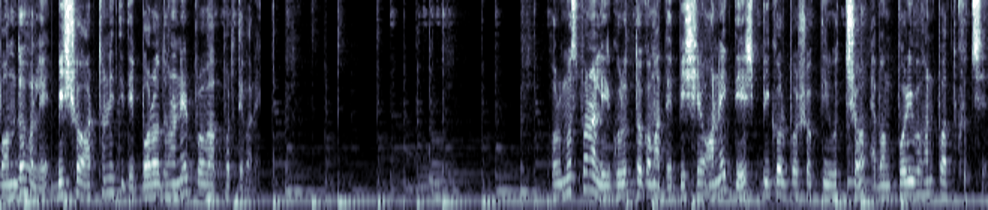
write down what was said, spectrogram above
বন্ধ হলে বিশ্ব অর্থনীতিতে বড় ধরনের প্রভাব পড়তে পারে। হরমুজ প্রণালীর গুরুত্ব কমাতে বিশ্বে অনেক দেশ বিকল্প শক্তির উৎস এবং পরিবহন পথ খুঁজছে।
